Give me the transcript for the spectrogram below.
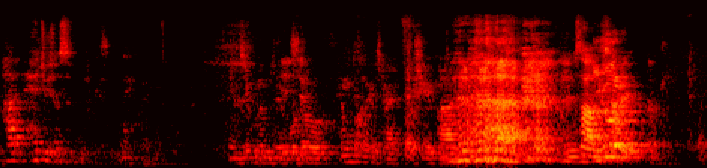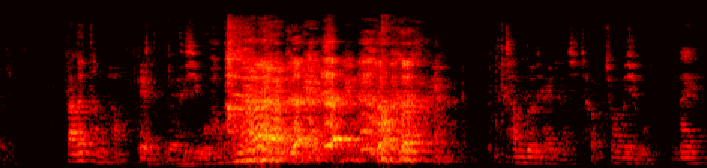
하, 해주셨으면 좋겠습니다. 네. 엔진분들 모두 행복하게 잘 보시길 바랍니다. 감사합니다. 이거를 따뜻한 밥 오케이. 네. 드시고 잠도 잘 자시 자, 주무시고 네.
